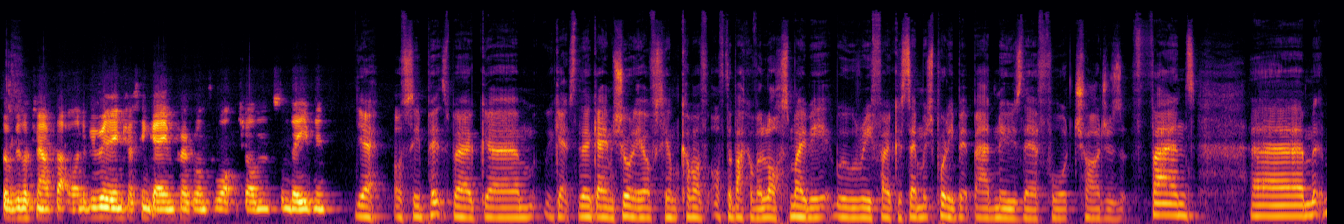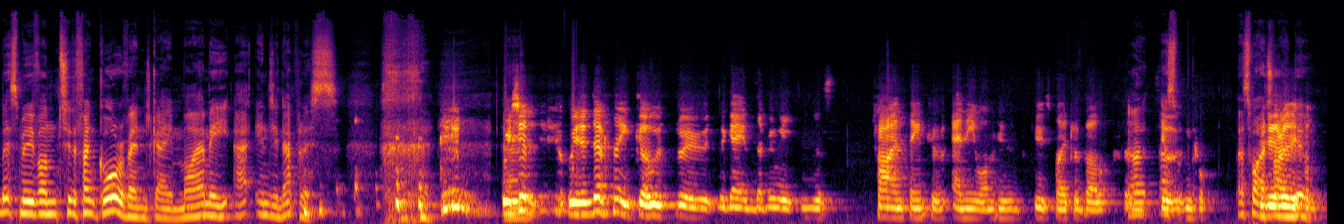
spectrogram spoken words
So we'll be looking out for that one. It'll be a really interesting game for everyone to watch on Sunday evening. Yeah, obviously Pittsburgh. Um, we get to their game shortly. Obviously, come off, off the back of a loss. Maybe we will refocus them, which is probably a bit bad news there for Chargers fans. Um, let's move on to the Frank Gore revenge game, Miami at Indianapolis. We should we should definitely go through the games every week and just try and think of anyone who's who's played for both. Uh, that's- what we can come-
